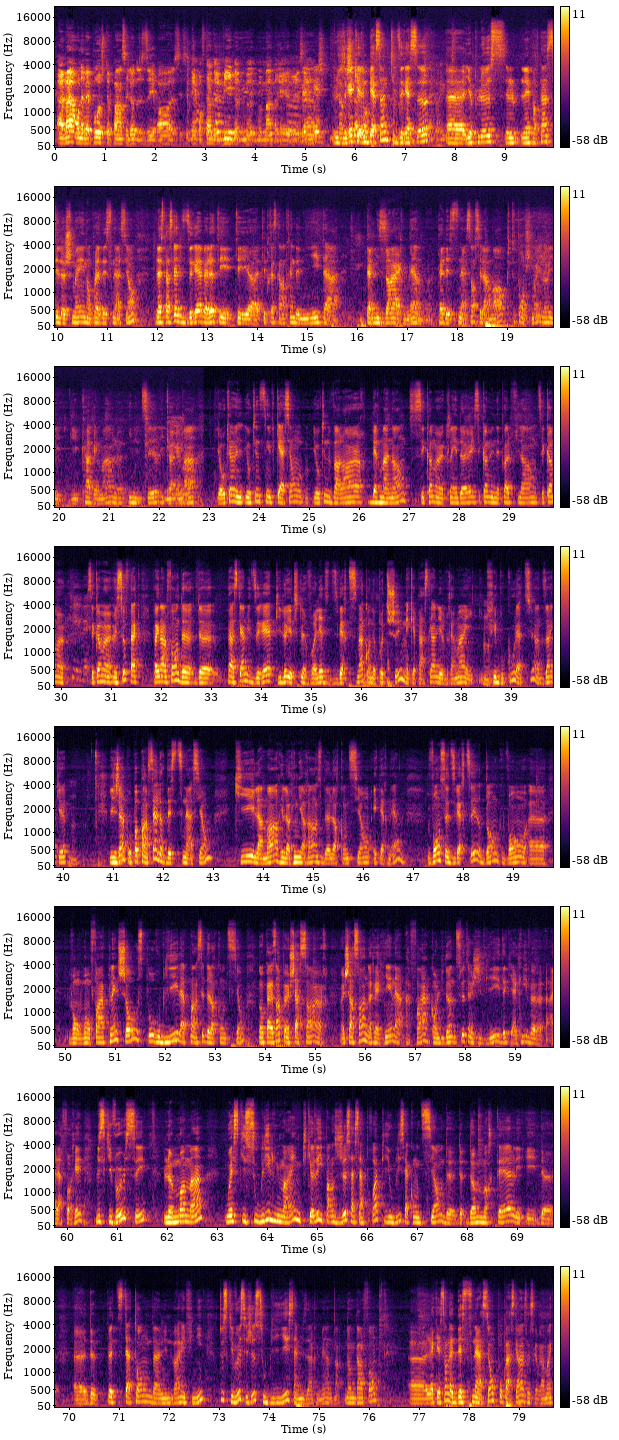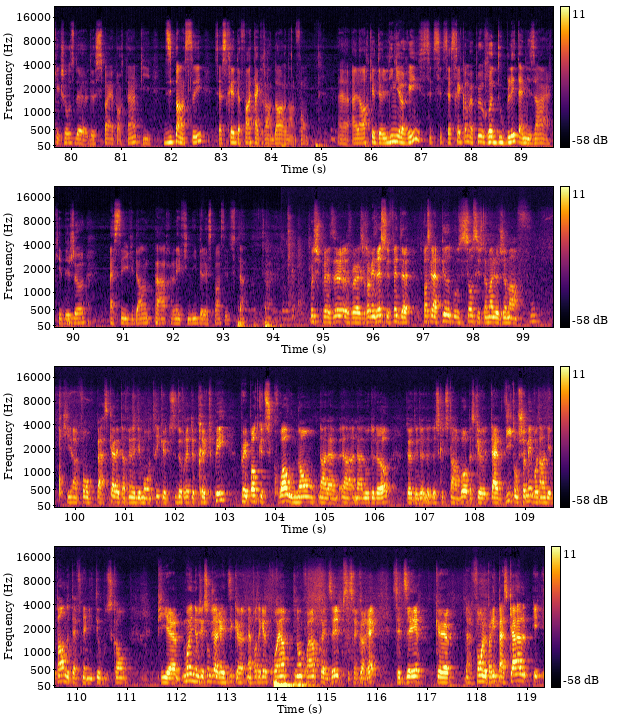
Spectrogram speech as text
Avant, on n'avait pas cette pensée-là de se dire, ah, c'est c'est important de vivre notre mo- moment pré- présent. Je dirais qu'une personne qui dirait ça, euh, il y a plus, l'important c'est le chemin, non pas la destination. Blaise Pascal il dirait, ben là, t'es es, presque en train de nier ta, ta misère humaine. là. Ta destination, c'est la mort, puis tout ton chemin, là, il, il est carrément là, inutile, il est carrément... Il n'y a, aucun, a aucune signification, il n'y a aucune valeur permanente. C'est comme un clin d'œil, c'est comme une étoile filante, c'est comme un, c'est comme un, un souffle. Fait, que- fait que dans le fond, de, de Pascal lui dirait, puis là, il y a tout le volet du divertissement qu'on n'a pas touché, mais que Pascal, il a vraiment écrit beaucoup là-dessus en disant que les gens, pour pas penser à leur destination, qui est la mort et leur ignorance de leurs conditions éternelles, vont se divertir, donc vont, euh, vont, vont faire plein de choses pour oublier la pensée de leurs conditions. Donc, par exemple, un chasseur, un chasseur n'aurait rien à, faire qu'on lui donne tout de suite un gibier dès qu'il arrive euh, à la forêt. Lui, ce qu'il veut, c'est le moment où est-ce qu'il s'oublie lui-même, puis que là, il pense juste à sa proie, puis il oublie sa condition de- de- d'homme mortel et, et de, euh, de petit atome dans l'univers infini. Tout ce qu'il veut, c'est juste oublier sa misère humaine. Donc, dans le fond, euh, la question de la destination pour Pascal, ça serait vraiment quelque chose de, super important. Puis d'y penser, ça serait de faire ta grandeur, dans le fond. Euh, alors que de l'ignorer, ça serait comme un peu redoubler ta misère, qui est déjà assez évidente par l'infini de l'espace et du temps. Moi, je, je reviendrai sur le fait de. Je pense que la pire position, c'est justement le je m'en fous, qui, en fond, Pascal est en train de démontrer que tu devrais te préoccuper, peu importe que tu crois ou non dans dans- dans l'au-delà de, de, de- de ce que tu t'en vas, parce que ta vie, ton chemin va t'en dépendre de ta finalité au bout du compte. Puis, euh, moi, une objection que j'aurais dit que n'importe quel croyant, non-croyant pourrait dire, puis ce serait correct, c'est de dire que, dans le fond, le pari de Pascal, et,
